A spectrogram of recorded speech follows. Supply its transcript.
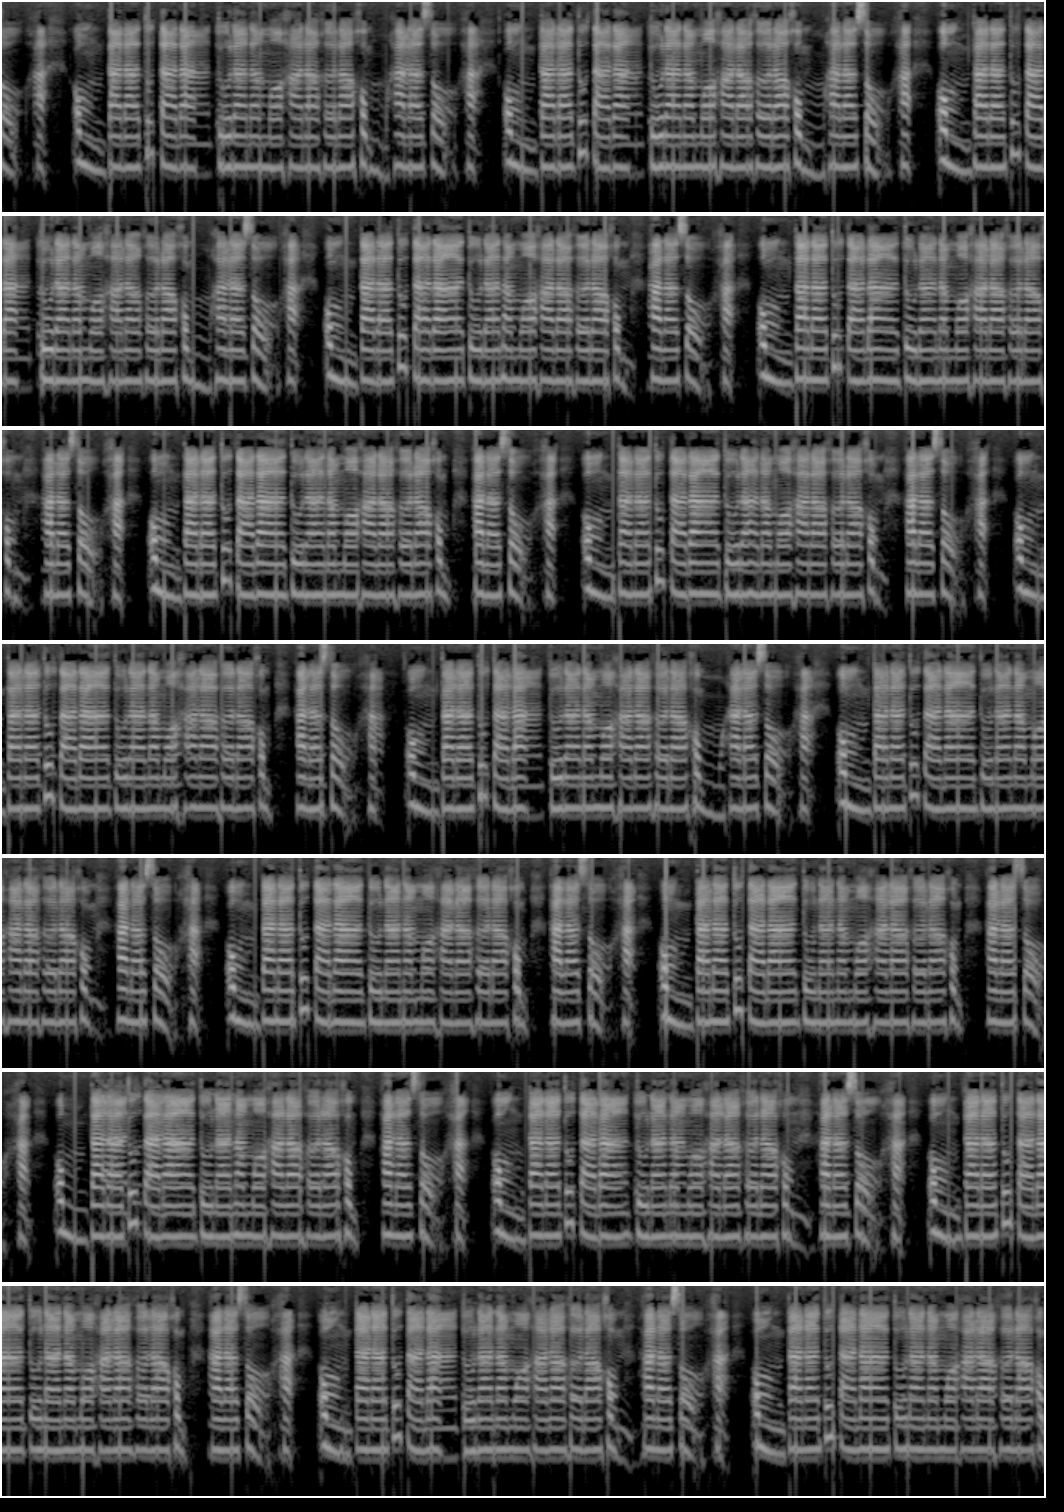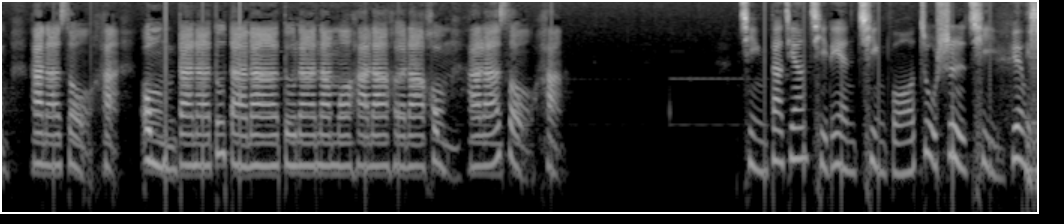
哈 อมตาดาทุตาดาตูดานามฮาราเฮราหมฮาราโสหะอมตาดาทุตาดาตูดานามฮาราเฮราหมฮาราโสหะอมตาดาทุตาดาตูดานามฮาราเฮราหมฮาราโสหะอมตาดาตุตาดาตูดานามฮาราเฮราหมฮาราโสหะอมตาดาตุตาดาตูดานามฮาราเฮราหมฮาราโสหะ 嗡达拉嘟达拉嘟拉南无哈达赫拉吽哈拉梭哈嗡达拉嘟达拉嘟拉南 hum, 赫拉吽哈 so 哈嗡达拉嘟达拉嘟拉南无哈达赫拉吽哈拉梭哈嗡达拉嘟达拉嘟拉南无哈达赫拉吽哈拉梭哈嗡达拉嘟达拉嘟拉南无哈达赫拉吽哈拉梭哈 อมตาราตุตาราตุนานัมโมหาราเฮราคมหาราโสหะอมตาราตุตาราตุนานัมโมหาราเฮราคมหาราโสหะอมตาราตุตาราตุนานัมโมหาราเฮราคมหาราโสหะอมตาราตุตาราตุนานัมโมหาราเฮราคมหาราโสหะอมตาราตุตาราตุนานัมโมหาราเฮราคมหาราโสหะ 唵达拉嘟达拉嘟拉那摩哈拉赫拉吽哈拉娑哈。唵达拉嘟达拉嘟拉那摩哈拉赫拉吽哈拉娑哈。唵达拉嘟达拉嘟拉那摩哈拉赫拉吽哈拉娑哈。请大家起念，请佛注释起愿文。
